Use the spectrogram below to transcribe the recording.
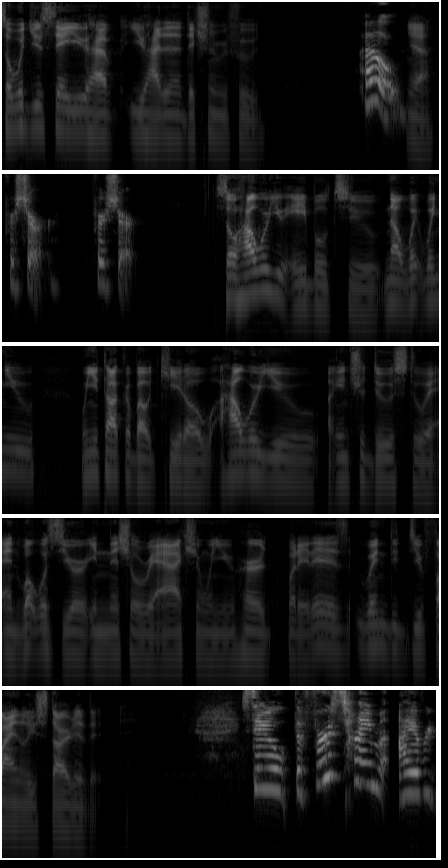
So would you say you have you had an addiction with food? Oh, yeah, for sure, for sure. So how were you able to now when you when you talk about keto, how were you introduced to it, and what was your initial reaction when you heard what it is? When did you finally started it? So the first time I ever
